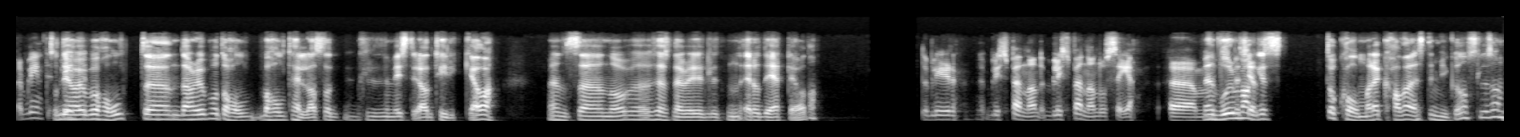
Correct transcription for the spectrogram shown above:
Så de har jo beholdt eh, har jo på en måte holdt, beholdt Hellas og til en viss grad Tyrkia, da. Mens eh, nå ser det ut som det blir litt erodert, det òg, da. det blir, det blir, spennende, det blir spennende å se. Um, Men hvor spesielt... mange stockholmare kan reise til Mykonos, liksom?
